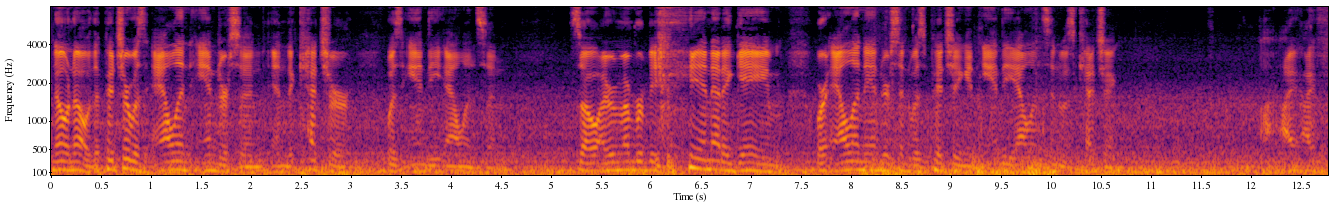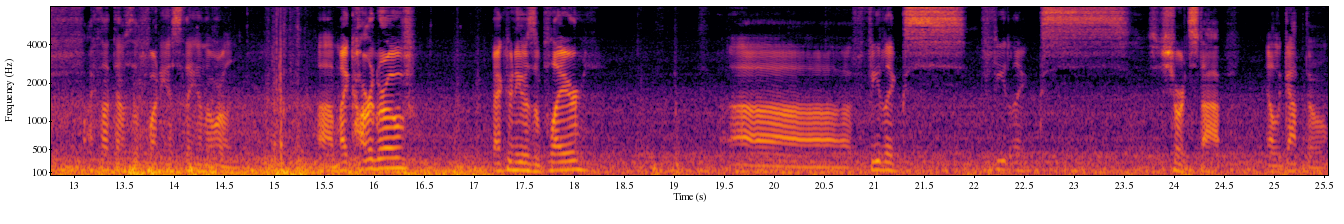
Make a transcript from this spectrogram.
No, no, the pitcher was Alan Anderson, and the catcher was Andy Allanson. So I remember being at a game where Alan Anderson was pitching and Andy Allanson was catching. I, I, I thought that was the funniest thing in the world. Uh, Mike Hargrove, back when he was a player, uh, Felix, Felix, shortstop, El Gato.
